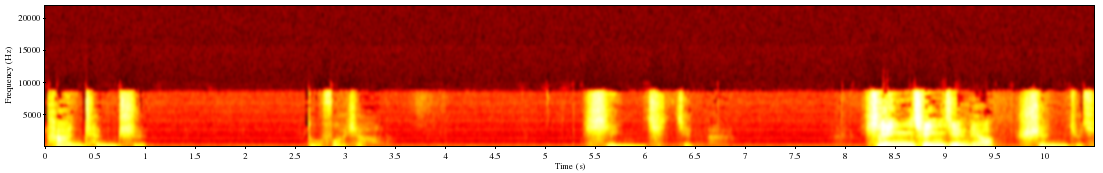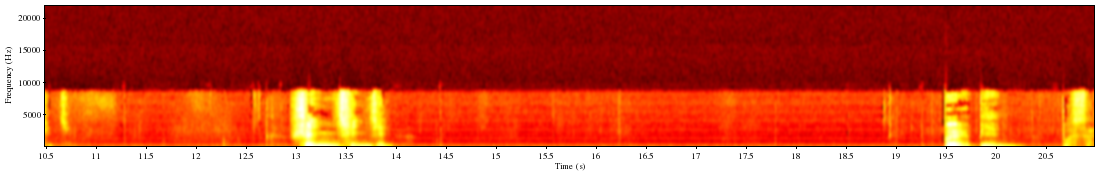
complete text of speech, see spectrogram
贪嗔痴都放下了，心清净了，心清净了，身就清净，身清净，百病不生。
